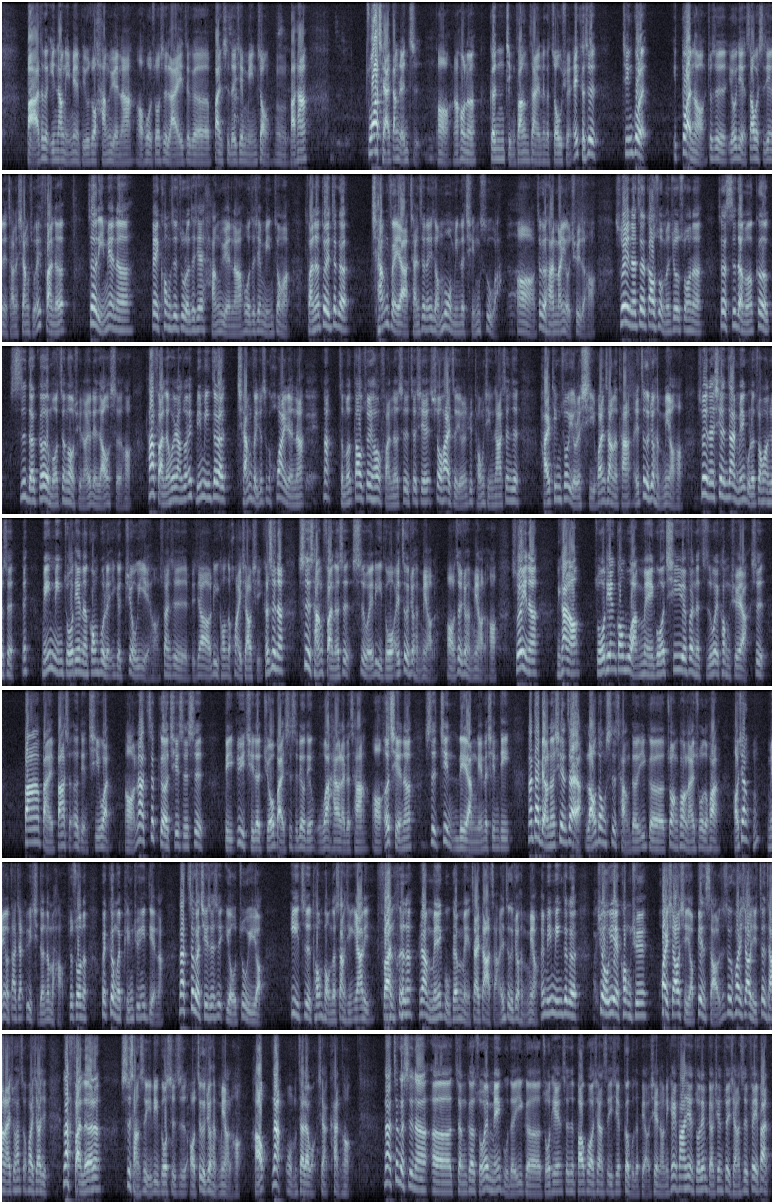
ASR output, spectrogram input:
把这个银行里面，比如说行员啊，哦，或者说是来这个办事的一些民众，嗯，把他抓起来当人质，哦，然后呢，跟警方在那个周旋，哎，可是经过了一段哦，就是有点稍微时间有点长的相处，哎，反而这里面呢。被控制住了这些行员啊，或者这些民众啊，反而对这个抢匪啊产生了一种莫名的情愫啊，啊，这个还蛮有趣的哈。所以呢，这个告诉我们就是说呢，这个斯德摩各斯德哥尔摩症候群啊，有点饶舌哈，他反而会让说，哎，明明这个抢匪就是个坏人呐，那怎么到最后反而是这些受害者有人去同情他，甚至还听说有人喜欢上了他，哎，这个就很妙哈。所以呢，现在美股的状况就是，哎。明明昨天呢公布了一个就业哈，算是比较利空的坏消息，可是呢市场反而是视为利多，哎，这个就很妙了哦，这个就很妙了哈。所以呢，你看哦，昨天公布啊，美国七月份的职位空缺啊是八百八十二点七万哦，那这个其实是比预期的九百四十六点五万还要来得差哦，而且呢是近两年的新低，那代表呢现在啊劳动市场的一个状况来说的话。好像嗯没有大家预期的那么好，就是说呢会更为平均一点呐、啊。那这个其实是有助于哦抑制通膨的上行压力，反而呢 让美股跟美债大涨。哎，这个就很妙。哎，明明这个就业空缺坏消息哦变少了，这是个坏消息。正常来说它是坏消息，那反而呢市场是以利多视之哦，这个就很妙。了哈。好，那我们再来往下看哈。那这个是呢，呃，整个所谓美股的一个昨天，甚至包括像是一些个股的表现哦，你可以发现昨天表现最强的是费半，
